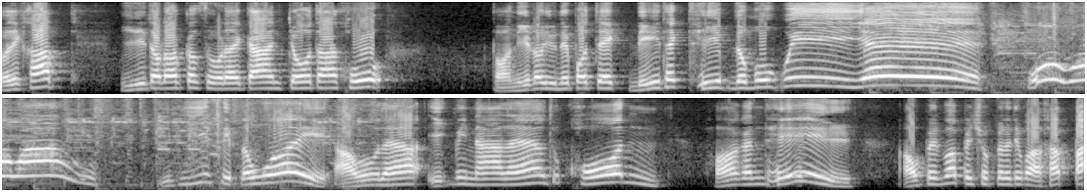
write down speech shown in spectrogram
สวัสดีครับ ยินดีต้อนรับเข้าสู่รายการโจตาคุ ตอนนี้เราอยู่ในโปรเจกต์ Detective the Movie เย้ว้าวว้าวว้าว EP 20 แล้วเว้ย เอาแล้วอีกไม่นานแล้วทุกคน พอกันที เอาเป็นว่าไปชมกันเลยดีกว่าครับ ไป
